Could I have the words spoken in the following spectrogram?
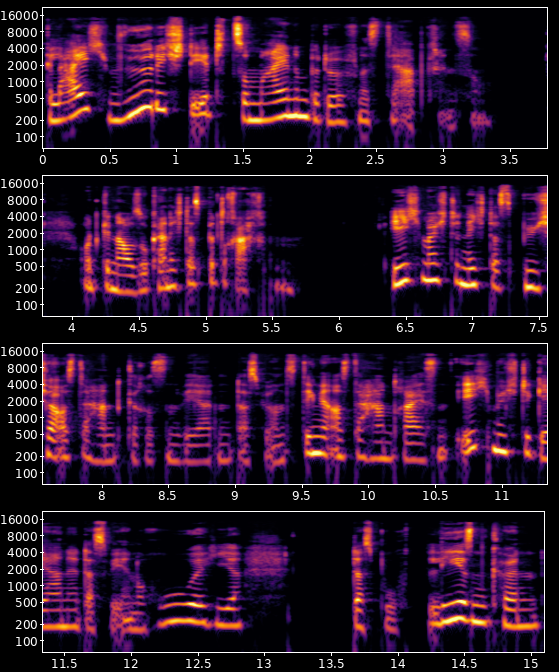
gleichwürdig steht zu meinem Bedürfnis der Abgrenzung. Und genauso kann ich das betrachten. Ich möchte nicht, dass Bücher aus der Hand gerissen werden, dass wir uns Dinge aus der Hand reißen. Ich möchte gerne, dass wir in Ruhe hier das Buch lesen können.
